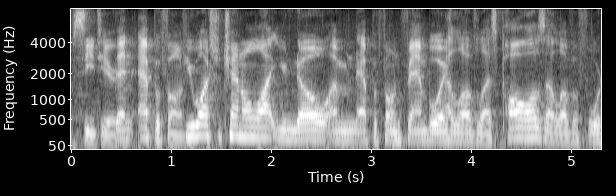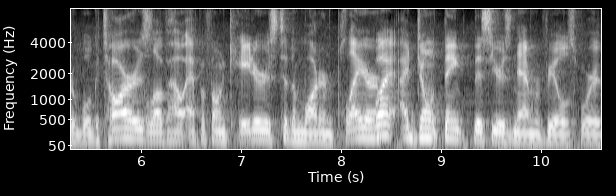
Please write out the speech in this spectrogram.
C tier. Then Epiphone. If you watch the channel a lot, you know I'm an Epiphone fanboy. I love Les Pauls, I love affordable guitars, I love how Epiphone caters to the modern player, but I don't think this year's NAMM reveals were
